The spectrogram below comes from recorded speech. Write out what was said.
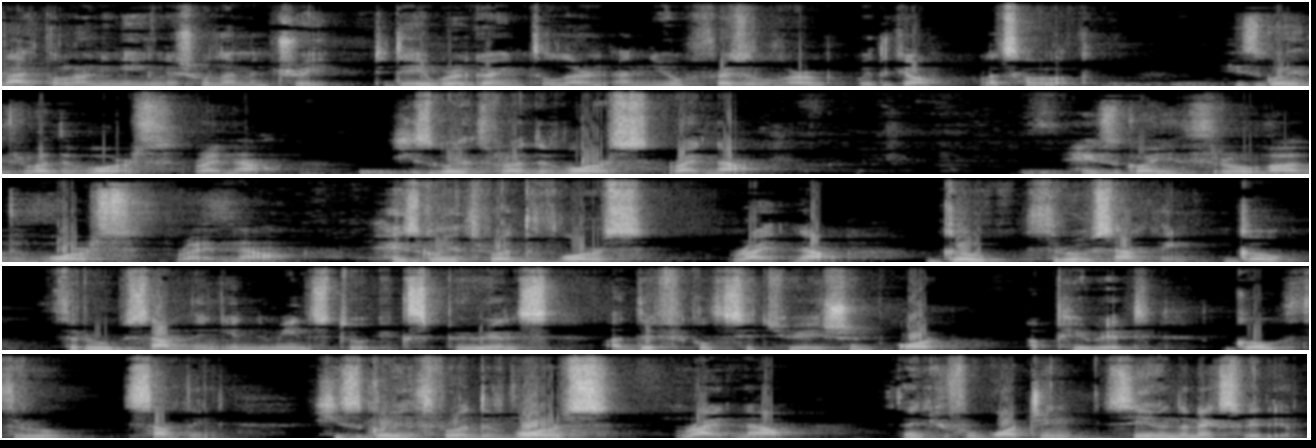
back to learning English with Lemon Tree. Today we're going to learn a new phrasal verb with go. Let's have a look. He's going through a divorce right now. He's going through a divorce right now. He's going through a divorce right now. He's going through a divorce right now. Go through something. Go through something it means to experience a difficult situation or a period. Go through something. He's going through a divorce right now. Thank you for watching. See you in the next video.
